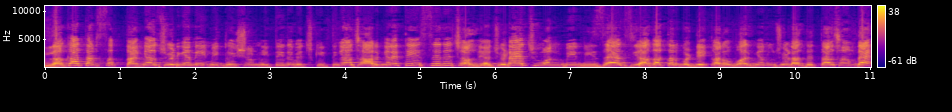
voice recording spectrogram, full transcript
ਲਗਾਤਾਰ ਸਖਤਾਈਆਂ ਜਿਹੜੀਆਂ ਨੇ ਇਮੀਗ੍ਰੇਸ਼ਨ ਨੀਤੀ ਦੇ ਵਿੱਚ ਕੀਤੀਆਂ ਜਾ ਰਹੀਆਂ ਨੇ ਤੇ ਇਸੇ ਦੇ ਚੱਲਦਿਆਂ ਜਿਹੜਾ H1B ਵੀਜ਼ਾ ਹੈ ਜ਼ਿਆਦਾਤਰ ਵੱਡੇ ਕਾਰੋਬਾਰੀਆਂ ਨੂੰ ਜਿਹੜਾ ਦਿੱਤਾ ਜਾਂਦਾ ਹੈ।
